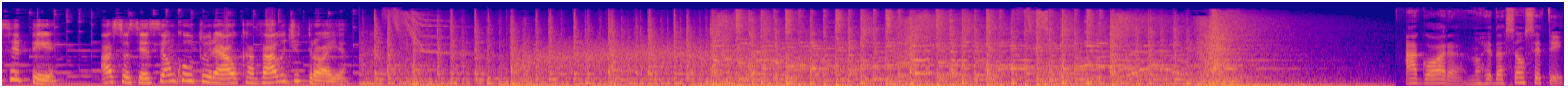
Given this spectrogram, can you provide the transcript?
CT Associação Cultural Cavalo de Troia. Agora, no Redação CT.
